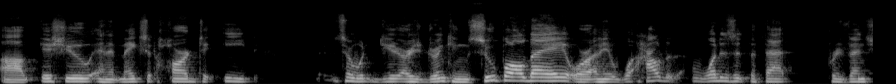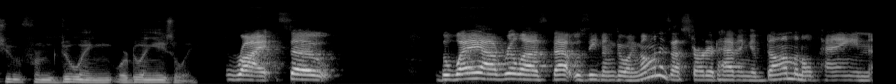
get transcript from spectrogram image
uh, uh, issue, and it makes it hard to eat. so would you, are you drinking soup all day or i mean what, how do, what is it that that prevents you from doing or doing easily? Right. So the way i realized that was even going on is i started having abdominal pain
